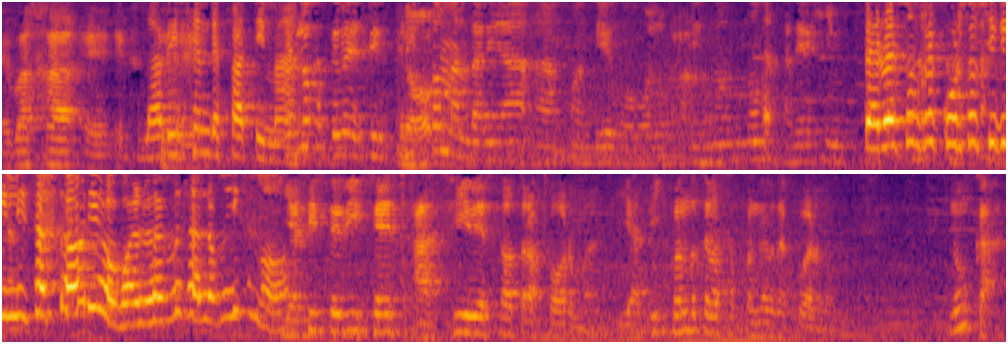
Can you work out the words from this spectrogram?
eh, baja... eh, este, La Virgen de Fátima. Es lo que te iba a decir. No. Cristo mandaría a Juan Diego o algo así. No, no mandaría a Hims. Pero es un recurso civilizatorio, volvemos a lo mismo. Y a ti te dices así de esta otra forma. ¿Y a ti cuándo te vas a poner de acuerdo? Nunca.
